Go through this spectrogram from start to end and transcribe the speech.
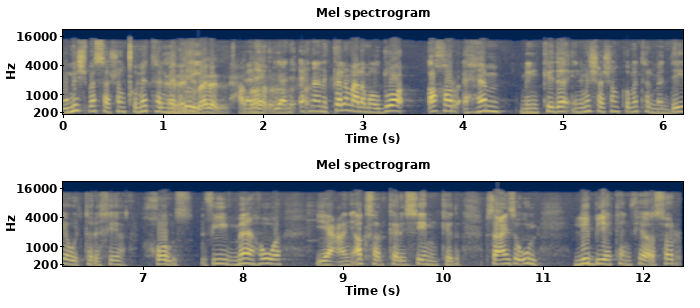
ومش بس عشان قيمتها المادية. بلد الحضارة. يعني, يعني إحنا هنتكلم على موضوع آخر أهم من كده إن مش عشان قيمتها المادية والتاريخية خالص. في ما هو يعني أكثر كارثية من كده. بس عايزه أقول ليبيا كان فيها آثار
